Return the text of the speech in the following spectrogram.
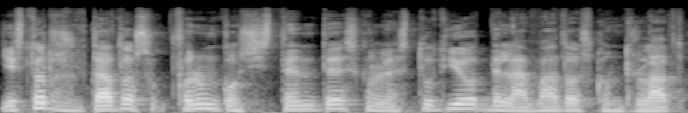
Y estos resultados fueron consistentes con el estudio de lavados controlados.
